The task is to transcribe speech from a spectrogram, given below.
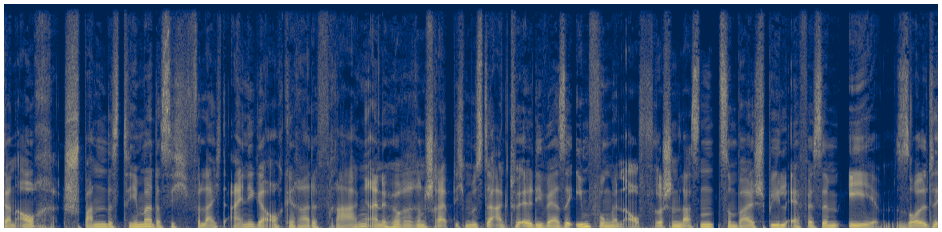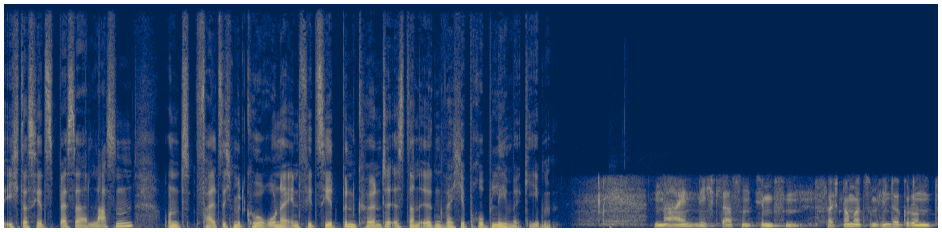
Dann auch spannendes Thema, das sich vielleicht einige auch gerade fragen. Eine Hörerin schreibt, ich müsste aktuell diverse Impfungen auffrischen lassen, zum Beispiel FSME. Sollte ich das jetzt besser lassen? Und falls ich mit Corona infiziert bin, könnte es dann irgendwelche Probleme geben? Nein, nicht lassen, impfen. Vielleicht nochmal zum Hintergrund.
